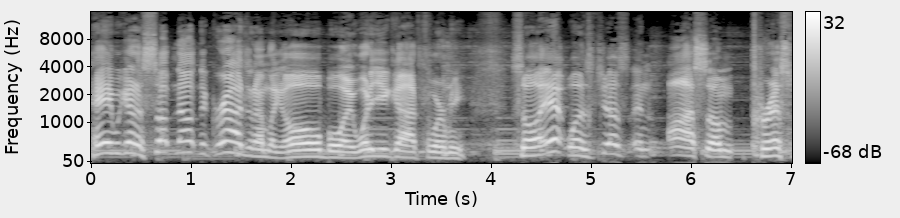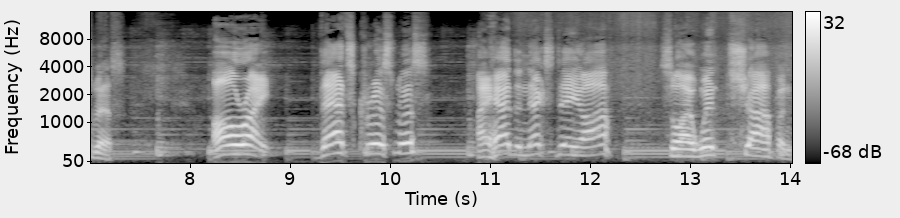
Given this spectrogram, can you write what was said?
hey, we got a something out in the garage. And I'm like, oh boy, what do you got for me? So it was just an awesome Christmas. All right, that's Christmas. I had the next day off, so I went shopping.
